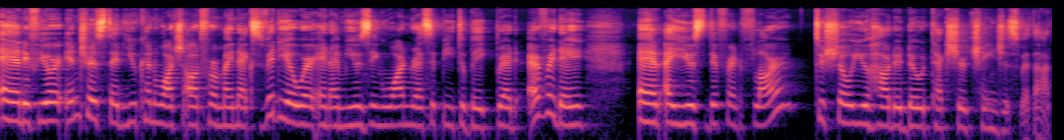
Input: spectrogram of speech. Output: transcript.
And if you're interested, you can watch out for my next video wherein I'm using one recipe to bake bread every day, and I use different flour to show you how the dough texture changes with that.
